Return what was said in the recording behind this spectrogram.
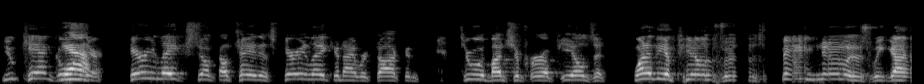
You can't go yeah. there. Kari Lake Silk, I'll tell you this. Kari Lake and I were talking through a bunch of her appeals, and one of the appeals was big news. We got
